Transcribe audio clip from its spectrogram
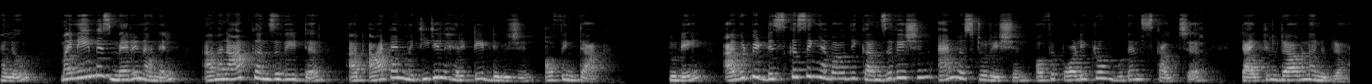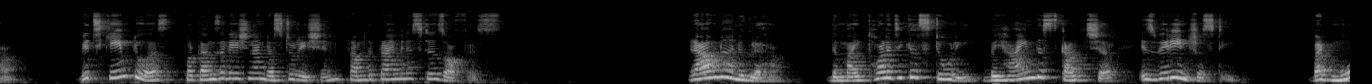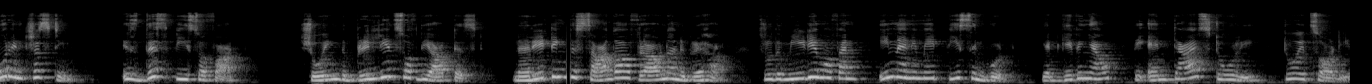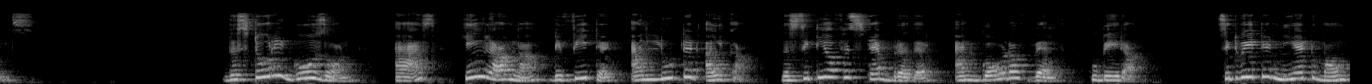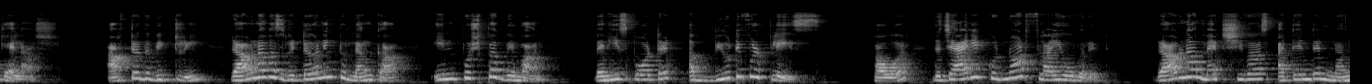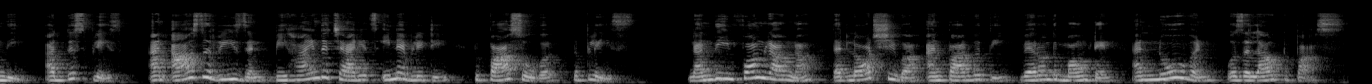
Hello, my name is Merin Anil. I'm an art conservator at Art and Material Heritage Division of INTACH. Today, I would be discussing about the conservation and restoration of a polychrome wooden sculpture titled Ravana Ravananugraha, which came to us for conservation and restoration from the Prime Minister's office. Ravana Ravananugraha, the mythological story behind the sculpture is very interesting. But more interesting is this piece of art showing the brilliance of the artist narrating the saga of Ravana Ravananugraha through the medium of an inanimate piece in wood, yet giving out the entire story to its audience. The story goes on as King Ravana defeated and looted Alka, the city of his stepbrother and god of wealth Kubera, situated near to Mount Kailash. After the victory, Ravana was returning to Lanka in Pushpak Viman when he spotted a beautiful place. However, the chariot could not fly over it. Ravana met Shiva's attendant Nandi at this place and asked the reason behind the chariot's inability to pass over the place. Nandi informed Ravana that Lord Shiva and Parvati were on the mountain and no one was allowed to pass.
